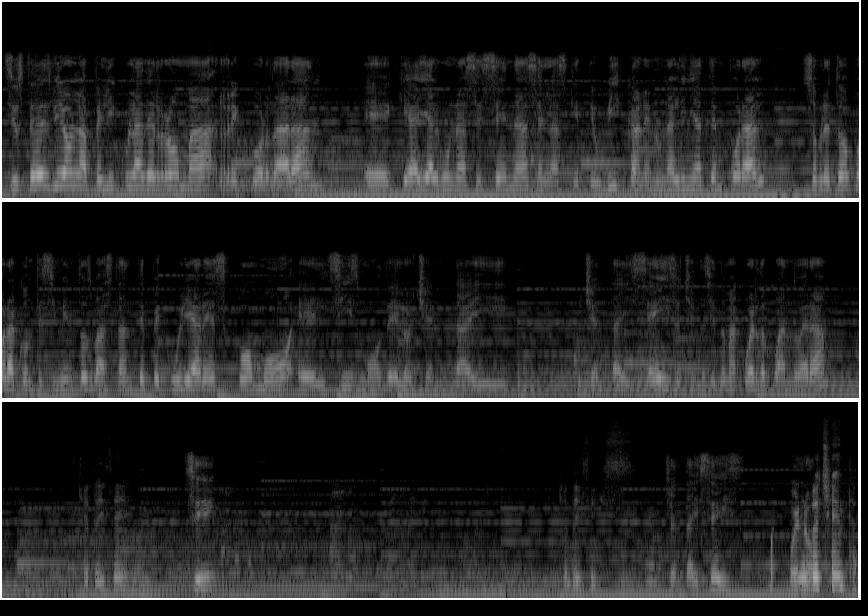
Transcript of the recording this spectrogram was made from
Si ustedes vieron la película de Roma, recordarán eh, que hay algunas escenas en las que te ubican en una línea temporal, sobre todo por acontecimientos bastante peculiares como el sismo del 80 y 86, 87, no me acuerdo cuándo era. 86, ¿no? Sí. 86. 86. Bueno, el 80.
